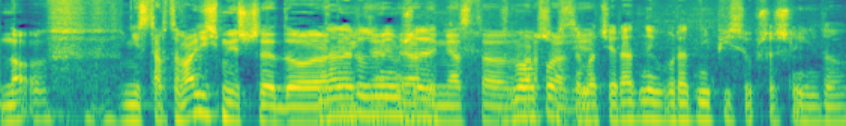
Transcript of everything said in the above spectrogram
No, nie startowaliśmy jeszcze do No, Rady, ale rozumiem, Rady że Miasta w Małopolsce Warszawie. macie radnych, bo radni PiSu przeszli do... e,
